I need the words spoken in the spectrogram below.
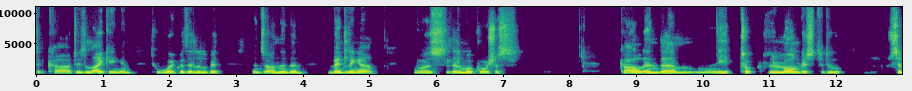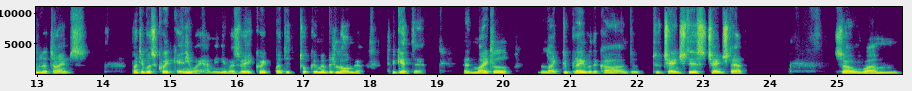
the car to his liking and to work with it a little bit and so on. And then Wendlinger was a little more cautious. Carl and um, he took the longest to do similar times, but he was quick anyway. I mean, he was very quick, but it took him a bit longer to get there. And Michael liked to play with the car and to, to change this, change that. So um,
